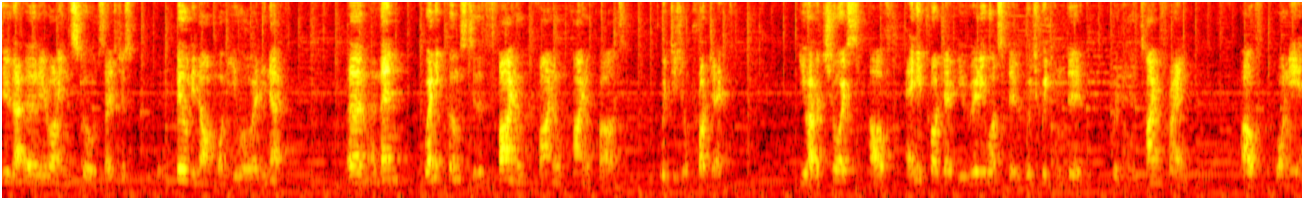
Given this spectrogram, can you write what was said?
do that earlier on in school, so it's just building on what you already know. Um, and then when it comes to the final, final, final part, which is your project, you have a choice of any project you really want to do, which we can do within the time frame of one year.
